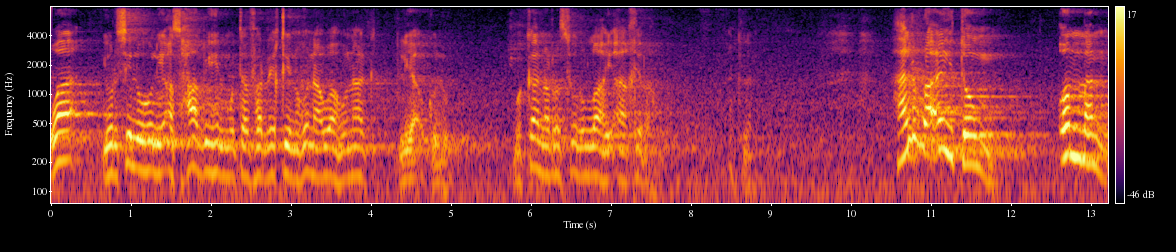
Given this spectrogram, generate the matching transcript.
ويرسله لأصحابه المتفرقين هنا وهناك ليأكلوا. وكان رسول الله آخره. أكلا هل رأيتم أما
